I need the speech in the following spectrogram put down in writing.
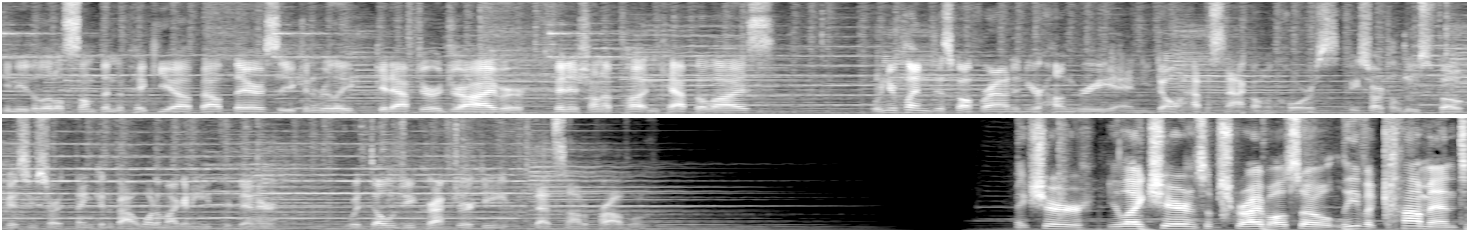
You need a little something to pick you up out there so you can really get after a drive or finish on a putt and capitalize. when you're playing a disc golf round and you're hungry and you don't have a snack on the course, you start to lose focus. You start thinking about what am I going to eat for dinner. With Double G Craft Jerky, that's not a problem. Make sure you like, share, and subscribe. Also, leave a comment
